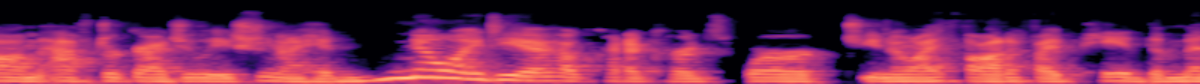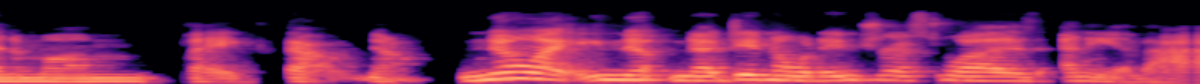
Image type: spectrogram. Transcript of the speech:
um, after graduation. I had no idea how credit cards worked. You know, I thought if I paid the minimum, like that, no, no, I no, no, didn't know what interest was, any of that.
